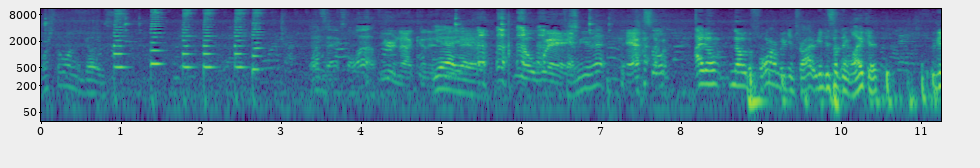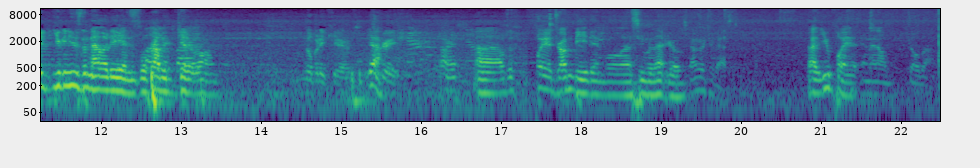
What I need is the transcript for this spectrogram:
What's the one that goes? That's Axel F. You're not gonna. Yeah, do yeah, that. No way. Can we do that? Axel? I don't know the form. We can try. We can do something like it. We could. You can use the melody, and we'll probably get it wrong. Nobody cares. Yeah. Great. All right. Uh, I'll just play a drum beat, and we'll uh, see where that goes. Don't go too fast. Uh, you play it, and then I'll build on.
